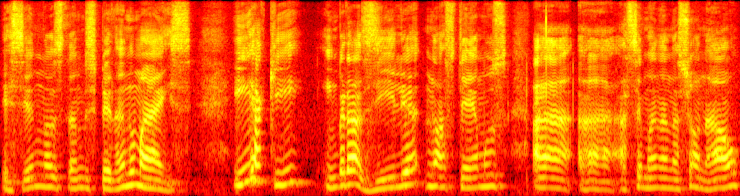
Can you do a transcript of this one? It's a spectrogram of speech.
esse ano nós estamos esperando mais. E aqui em Brasília nós temos a, a, a Semana Nacional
